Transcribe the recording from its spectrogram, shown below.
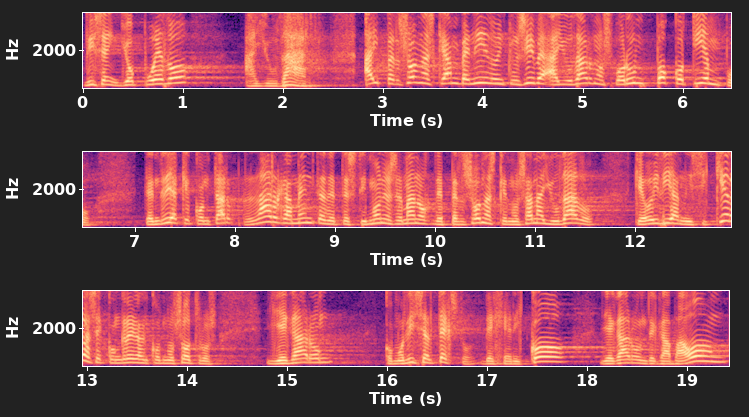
Dicen, yo puedo ayudar. Hay personas que han venido inclusive a ayudarnos por un poco tiempo. Tendría que contar largamente de testimonios, hermanos, de personas que nos han ayudado, que hoy día ni siquiera se congregan con nosotros. Llegaron como dice el texto, de Jericó, llegaron de Gabaón,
